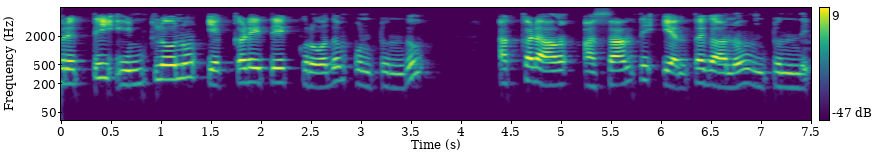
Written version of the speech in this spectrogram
ప్రతి ఇంట్లోనూ ఎక్కడైతే క్రోధం ఉంటుందో అక్కడ అశాంతి ఎంతగానో ఉంటుంది.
